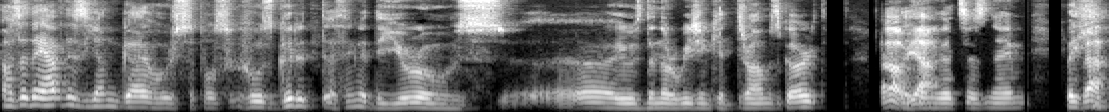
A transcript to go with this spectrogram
Also, they have this young guy who's supposed who's good at I think at the Euros. Uh, he was the Norwegian kid, Damsgaard. Oh I yeah, think that's his name. But yeah.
